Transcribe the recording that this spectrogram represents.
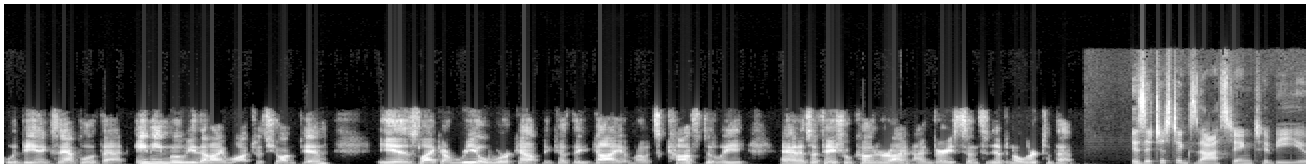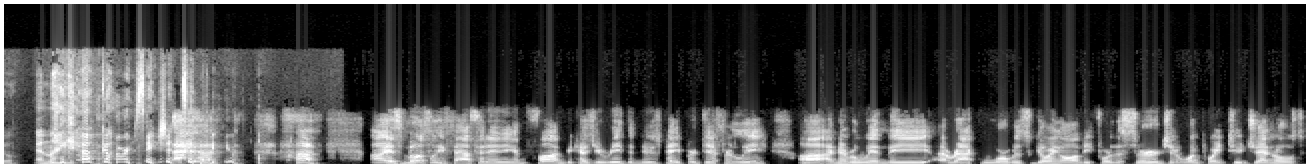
would be an example of that. Any movie that I watch with Sean Penn is like a real workout because the guy emotes constantly. And as a facial coder, I, am very sensitive and alert to that. Is it just exhausting to be you and like have conversations with people? Uh, it's mostly fascinating and fun because you read the newspaper differently. Uh, I remember when the Iraq war was going on before the surge, and at one point, two generals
